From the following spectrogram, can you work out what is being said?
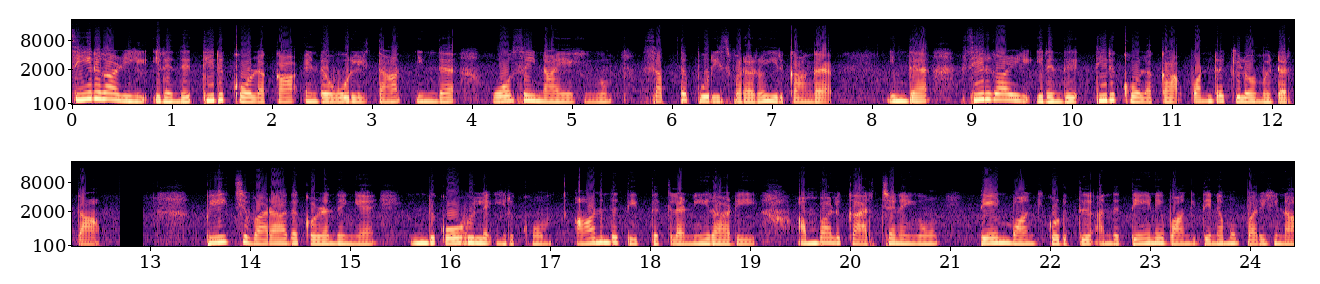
சீர்காழியில் இருந்து திருக்கோலக்கா என்ற ஊரில் தான் இந்த ஓசை நாயகியும் சப்தபுரீஸ்வரரும் இருக்காங்க. இந்த சீர்காழியில் இருந்து திருக்கோலக்கா ஒன்றரை கிலோமீட்டர் தான் பேச்சு வராத குழந்தைங்க இந்த கோவிலில் இருக்கும். ஆனந்த தீர்த்தத்தில் நீராடி அம்பாளுக்கு அர்ச்சனையும் தேன் வாங்கி கொடுத்து அந்த தேனை வாங்கி தினமும் பருகினா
